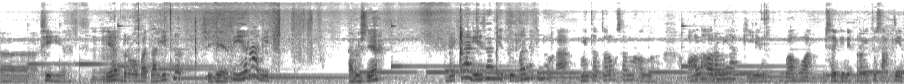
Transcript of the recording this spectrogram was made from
uh, sihir mm-hmm. dia berobat lagi ke sihir sihir lagi harusnya baik lagi kan itu banyak doa minta tolong sama Allah Allah hmm. orang yakin bahwa bisa gini orang itu sakit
